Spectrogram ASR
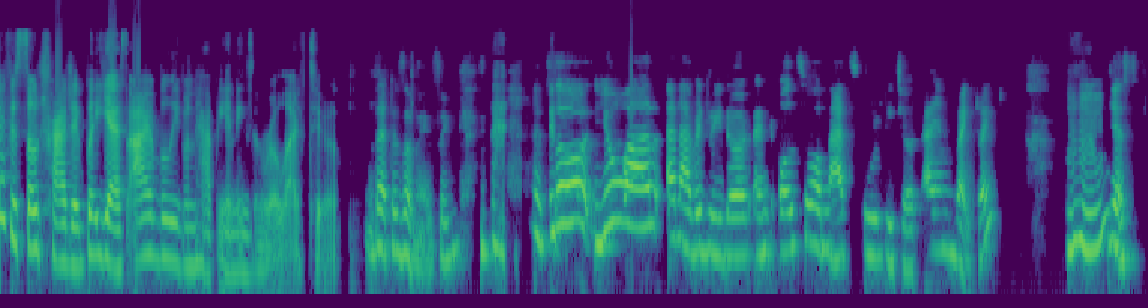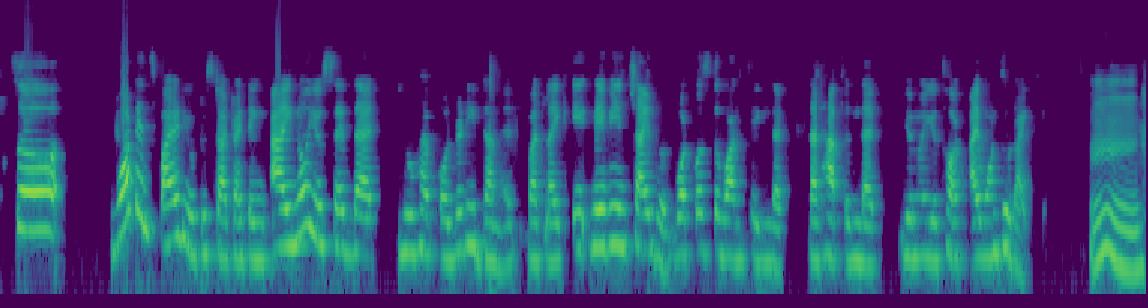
life is so tragic, but yes, I believe in happy endings in real life too. That is amazing. so you are an avid reader and also a math school teacher. I am right, right? Mm-hmm. Yes. So what inspired you to start writing? I know you said that you have already done it, but like it, maybe in childhood, what was the one thing that that happened that you know you thought I want to write? Mm.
